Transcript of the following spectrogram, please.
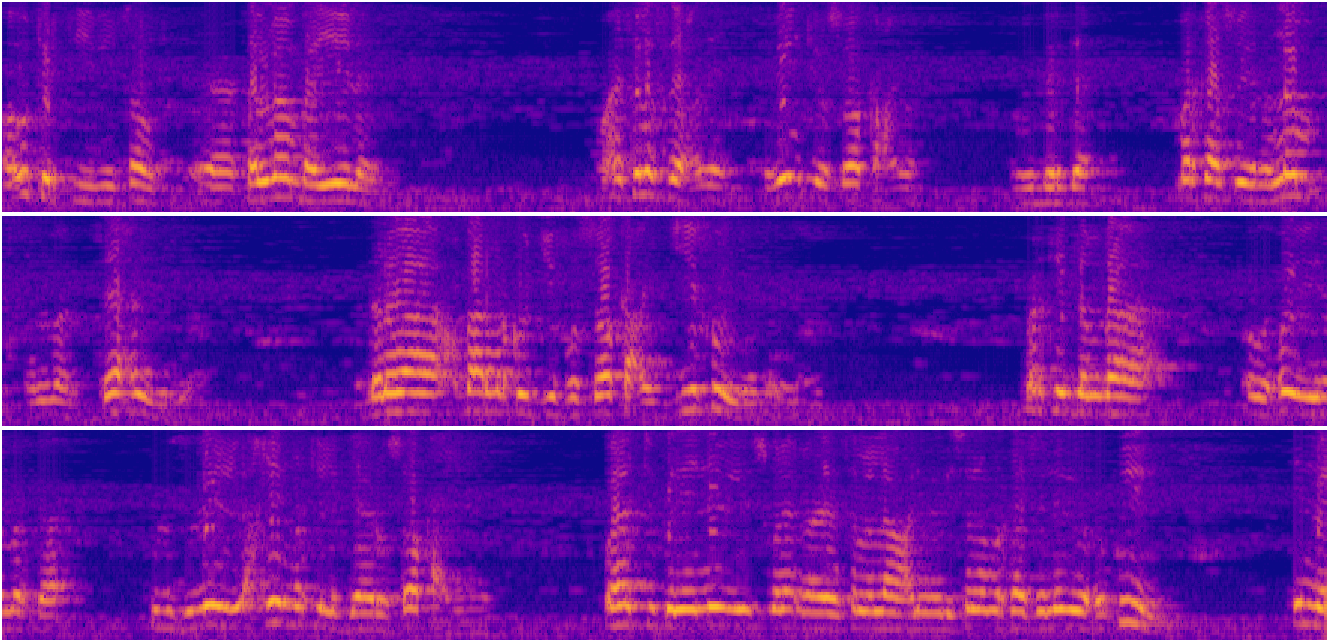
waa u tartiibiyey soonka salmaan baa yeelaya. Waa isla seexdeen. Habeenkiiu soo kacay way dardaa markaasuu yihi nam salmaan. Seexo yii haddana waa akhbaar markuu jiifo soo kacay. Jiifo yii markii dambea wuxuu yihi marka ulusuleyl akhiir markii la gaaro soo kacay. Waa tukaday nebiga iskula imaadeen sala allahu alayh ali wasalam markaasuu nebiga wuxuu ku yidhi ina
